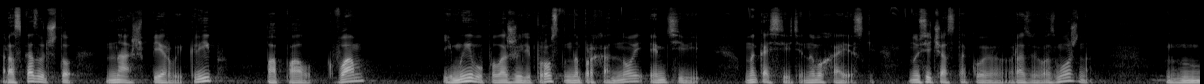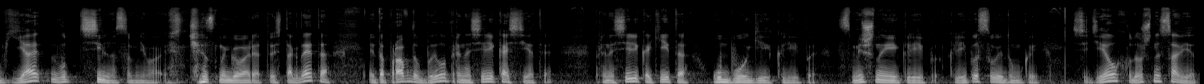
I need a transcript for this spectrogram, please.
рассказывают, что наш первый клип попал к вам, и мы его положили просто на проходной MTV, на кассете, на ВХС. Но сейчас такое разве возможно? Я вот сильно сомневаюсь, честно говоря. То есть тогда это, это правда было, приносили кассеты, приносили какие-то убогие клипы, смешные клипы, клипы с выдумкой. Сидел художественный совет,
